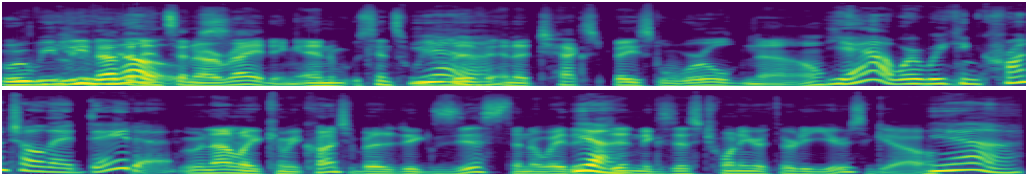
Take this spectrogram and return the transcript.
Well, we leave evidence in our writing, and since we live in a text-based world now, Yeah, where we can crunch all that data. well, not only can we crunch it, but it exists in a way that Yeah. didn't exist 20 or 30 years ago. Yeah.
